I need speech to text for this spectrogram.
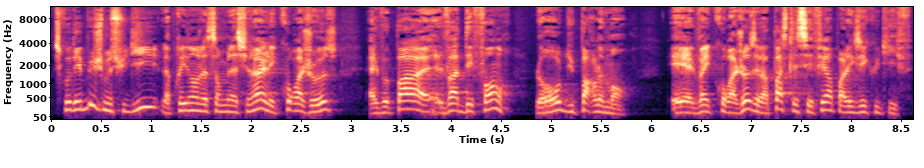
parce qu'au début, je me suis dit, la présidente de l'Assemblée nationale, est courageuse, elle veut pas, elle va défendre le rôle du Parlement. Et elle va être courageuse, elle va pas se laisser faire par l'exécutif.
